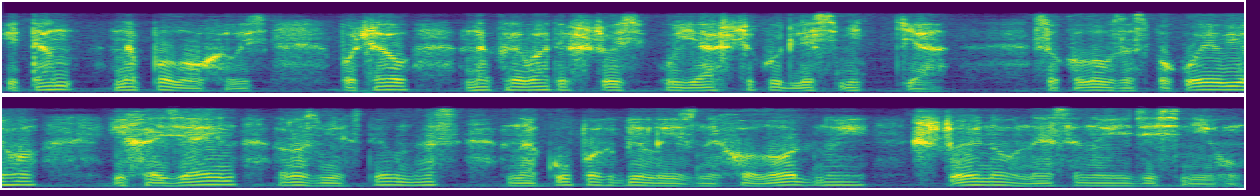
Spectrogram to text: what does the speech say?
і там наполохались, почав накривати щось у ящику для сміття. Соколов заспокоїв його, і хазяїн розмістив нас на купах білизни, холодної, щойно внесеної зі снігу.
